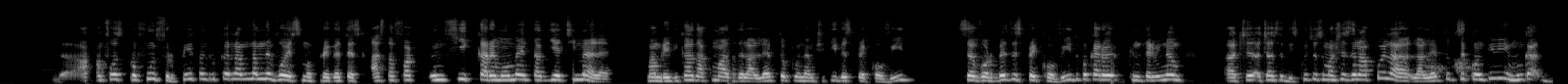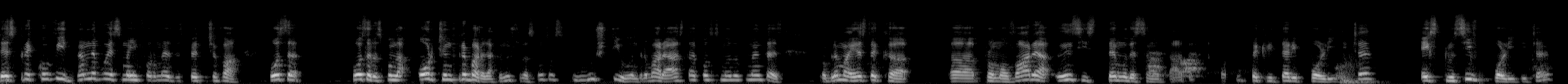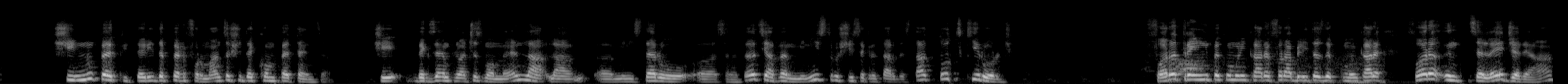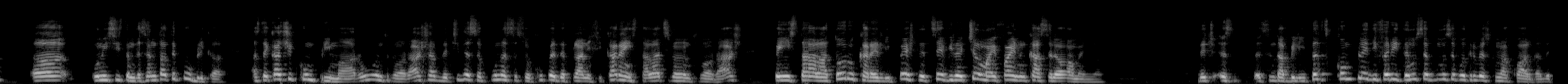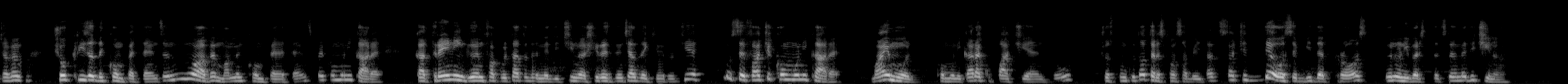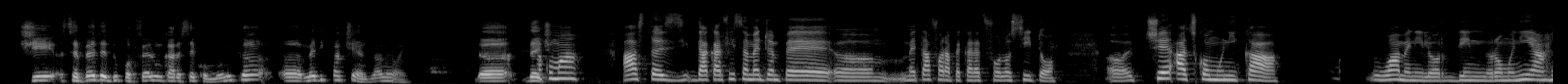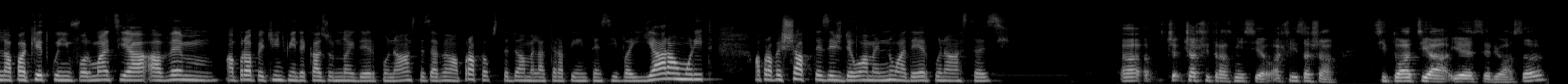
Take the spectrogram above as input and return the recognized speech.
Am fost profund surprins pentru că n-am, n-am nevoie să mă pregătesc. Asta fac în fiecare moment a vieții mele. M-am ridicat acum de la laptop unde am citit despre COVID, să vorbesc despre COVID, după care când terminăm ace- această discuție, să mă așez înapoi la, la laptop, să continui munca despre COVID. N-am nevoie să mă informez despre ceva. Pot să, pot să răspund la orice întrebare. Dacă nu știu răspunsul, nu știu întrebarea asta, pot să mă documentez. Problema este că uh, promovarea în sistemul de sănătate pe criterii politice, exclusiv politice, și nu pe criterii de performanță și de competență. Și, de exemplu, în acest moment, la, la uh, Ministerul uh, Sănătății avem ministru și secretar de stat, toți chirurgi fără training pe comunicare, fără abilități de comunicare, fără înțelegerea uh, unui sistem de sănătate publică. Asta e ca și cum primarul într-un oraș ar decide să pună să se ocupe de planificarea instalațiilor într-un oraș pe instalatorul care lipește țevile cel mai fain în casele oamenilor. Deci sunt abilități complet diferite, nu se, nu se potrivesc una cu alta. Deci avem și o criză de competență, nu avem oameni competenți pe comunicare. Ca training în facultatea de medicină și rezidențiat de chirurgie, nu se face comunicare. Mai mult, comunicarea cu pacientul, și o spun cu toată responsabilitatea, se face deosebit de prost în universitățile de medicină. Și se vede după felul în care se comunică uh, medic-pacient la noi. Uh, deci, Acum, astăzi, dacă ar fi să mergem pe uh, metafora pe care ați folosit-o, uh, ce ați comunica oamenilor din România la pachet cu informația. Avem aproape 5.000 de cazuri noi de ieri până astăzi, avem aproape 800 de oameni la terapie intensivă, iar au murit aproape 70 de oameni numai de ieri până astăzi. Ce, ce aș fi transmis eu? Aș fi zis așa, situația e serioasă,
